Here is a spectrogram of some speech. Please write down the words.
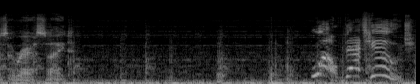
Now there's a rare sight. Whoa, that's huge!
